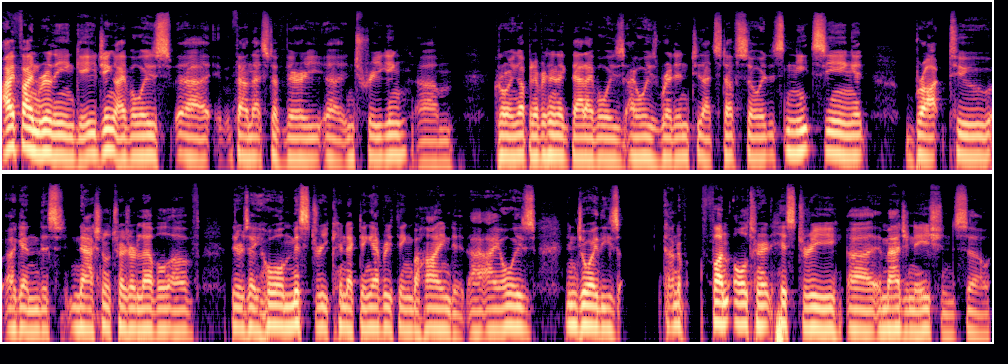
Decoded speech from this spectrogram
I find really engaging. I've always uh, found that stuff very uh, intriguing. Um, growing up and everything like that, I've always I always read into that stuff. So it's neat seeing it brought to again this national treasure level of there's a whole mystery connecting everything behind it. I, I always enjoy these kind of fun alternate history uh, imaginations. So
